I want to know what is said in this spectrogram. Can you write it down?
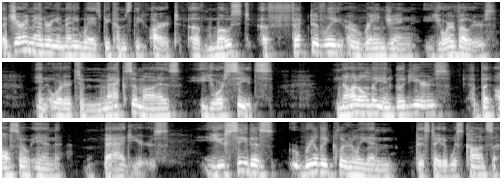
uh, gerrymandering in many ways becomes the art of most effectively arranging your voters in order to maximize your seats, not only in good years, but also in bad years. You see this really clearly in the state of Wisconsin,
